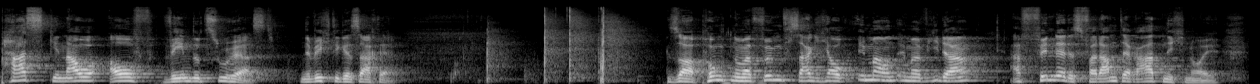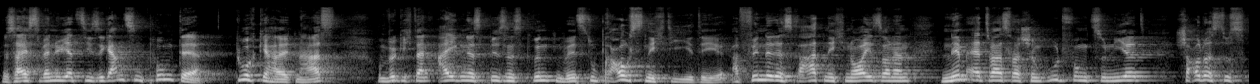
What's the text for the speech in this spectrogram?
pass genau auf, wem du zuhörst. Eine wichtige Sache. So, Punkt Nummer 5 sage ich auch immer und immer wieder. Erfinde das verdammte Rad nicht neu. Das heißt, wenn du jetzt diese ganzen Punkte durchgehalten hast und wirklich dein eigenes Business gründen willst, du brauchst nicht die Idee. Erfinde das Rad nicht neu, sondern nimm etwas, was schon gut funktioniert. Schau, dass du es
